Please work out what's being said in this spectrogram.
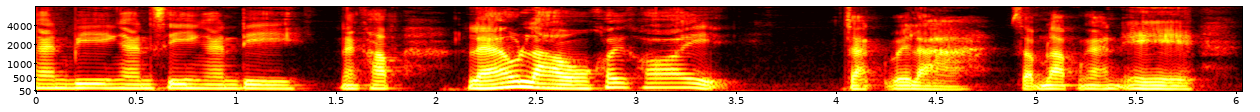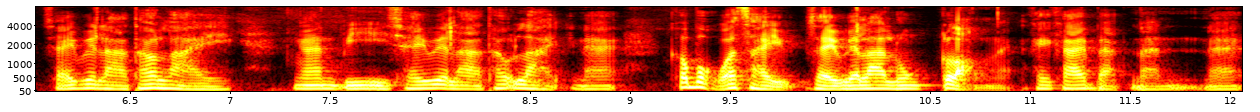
งาน B งาน C งาน D นะครับ แล้วเราค่อยๆ จัดเวลาสำหรับงาน A ใช้เวลาเท่าไหร่ งาน B ใช้เวลาเท่าไหร่นะเขาบอกว่าใส่ใส่เวลาลงกล่องอะคล้าย ๆ แบบนั้นนะ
